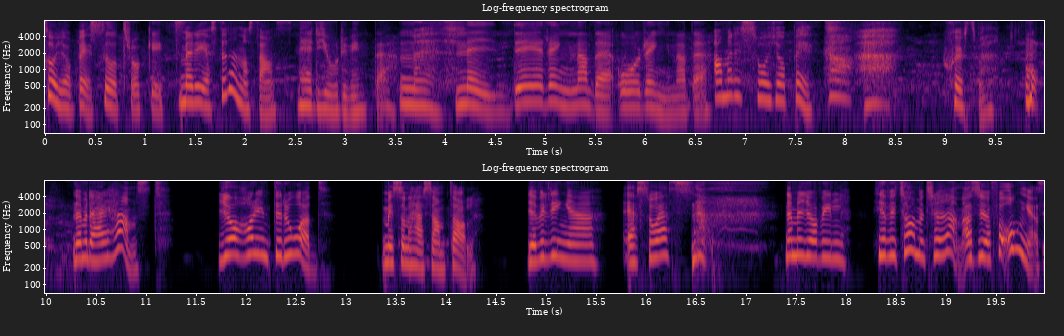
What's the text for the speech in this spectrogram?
så jobbigt. Så tråkigt. Men reste ni någonstans? Nej, det gjorde vi inte. Nej. Nej, det regnade och regnade. Ja, men det är så jobbigt. Skjut mig. Nej, men det här är hemskt. Jag har inte råd med såna här samtal. Jag vill ringa SOS. Nej, men jag vill, jag vill ta mig tröjan. Alltså, jag får ångest.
